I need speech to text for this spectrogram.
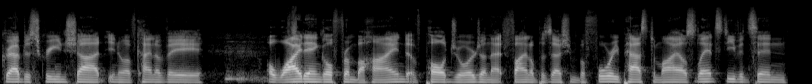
grabbed a screenshot, you know, of kind of a a wide angle from behind of Paul George on that final possession before he passed to Miles. Lance Stephenson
